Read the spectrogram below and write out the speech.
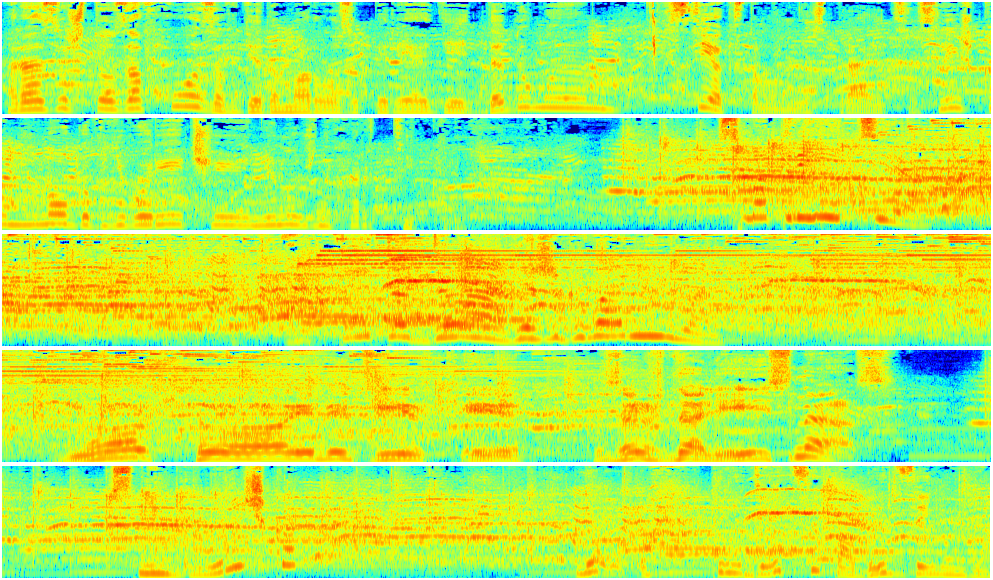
Разве что завхозов Деда Мороза переодеть. Да думаю, текстом он не справится. Слишком много в его речи ненужных артиклей. Смотрите! Вот это да, я же говорила. Ну что, ребятишки, заждались нас? Снегурочка? Ну, придется побыть за нее.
